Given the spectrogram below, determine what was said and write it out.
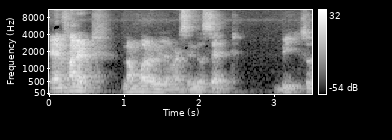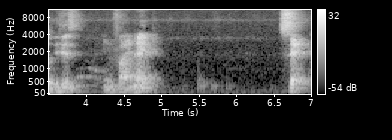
infinite number of elements in the set B. So this is infinite set.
